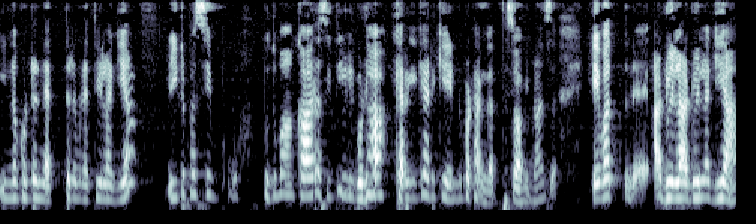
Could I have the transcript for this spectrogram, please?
ඉන්නකොට නැත්තරම නැතිලා ගියා ඊට පස්සේ පුදුමාකාර සිතිවිලි ගොඩාක් කැරකි කැරකි එන්න පටන් ගත්තා ස්වාමීන් වහන්සේ. ඒවත් අඩු වෙලා අඩු වෙලා ගියා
